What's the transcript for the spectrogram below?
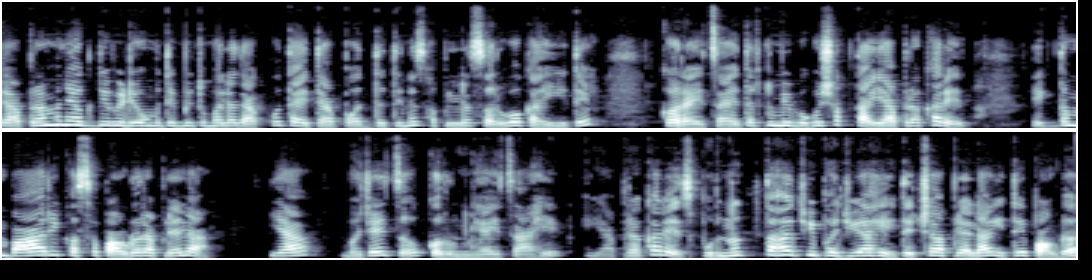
ज्याप्रमाणे अगदी व्हिडिओमध्ये मी तुम्हाला दाखवत आहे त्या पद्धतीनेच आपल्याला सर्व काही इथे करायचं आहे. तर तुम्ही बघू शकता या प्रकारे एकदम बारीक असं पावडर आपल्याला या भजायचं करून घ्यायचं आहे. या प्रकारेच पूर्णतः जी भजी आहे त्याची आपल्याला इथे पावडर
